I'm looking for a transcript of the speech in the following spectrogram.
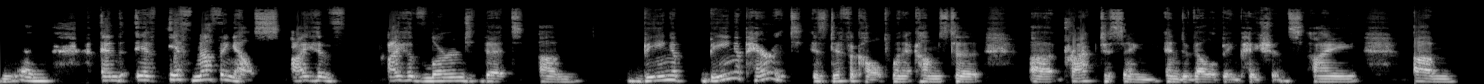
And and if if nothing else, I have I have learned that um, being a being a parent is difficult when it comes to uh, practicing and developing patience. I um,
